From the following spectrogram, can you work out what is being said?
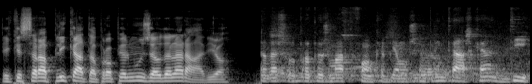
e che sarà applicata proprio al Museo della Radio attraverso il proprio smartphone che abbiamo sempre in tasca di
